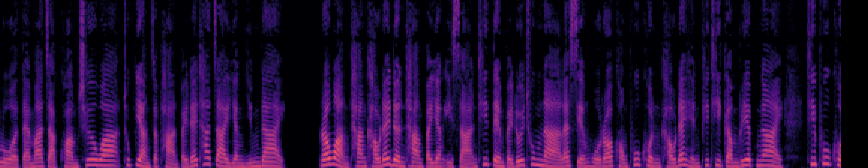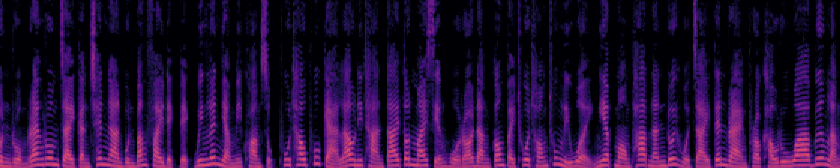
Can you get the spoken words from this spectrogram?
กลัว แต่มาจากความเชื่อว่าทุกอย่างจะผ่านไปได้ถ้าใจยังยิ้มได้ ระหว่างทางเขาได้เดินทางไปยังอีสานที่เต็มไปด้วยทุ่งนาและเสียงหัวเราะของผู้คนเขาได้เห็นพิธีกรรมเรียบง่าย ที่ผู้คนรวมแรงร่วมใจกันเช่นงานบุญบั้งไฟเด็กๆ วิ่งเล่นอย่างมีความสุขผู้เฒ่าผู้แก่เล่านิทานใต้ต้นไม้เสียงหัวเราะดังก้องไปทั่วท้องทุ่งหลิวเหวยเงียบมองภาพนั้นด้วยหัวใจเต้นแรงเพราะเขารู้ว่าเบื้องหลัง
